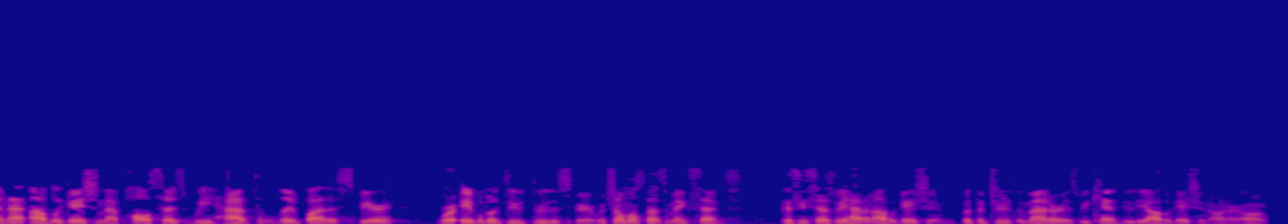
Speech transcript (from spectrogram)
And that obligation that Paul says we have to live by the Spirit, we're able to do through the Spirit, which almost doesn't make sense. Because he says we have an obligation, but the truth of the matter is we can't do the obligation on our own.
